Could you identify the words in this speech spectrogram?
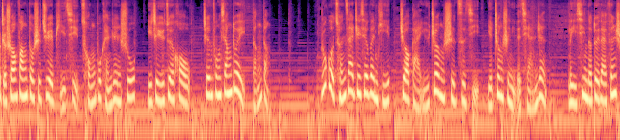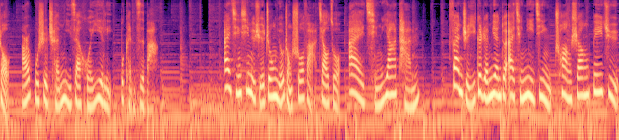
者双方都是倔脾气，从不肯认输，以至于最后针锋相对等等。如果存在这些问题，就要敢于正视自己，也正视你的前任，理性的对待分手，而不是沉迷在回忆里不肯自拔。爱情心理学中有种说法叫做“爱情压谈”，泛指一个人面对爱情逆境、创伤、悲剧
